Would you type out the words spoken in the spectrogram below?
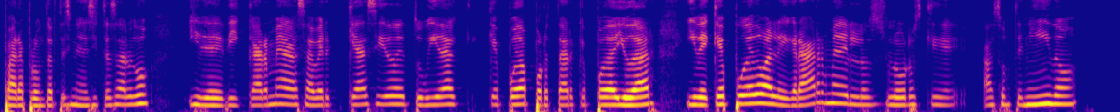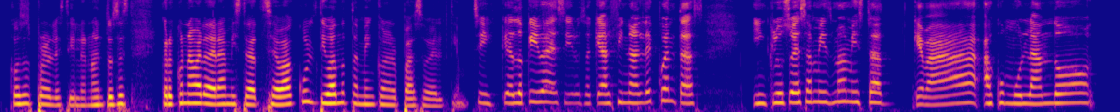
para preguntarte si necesitas algo y dedicarme a saber qué ha sido de tu vida, qué puedo aportar, qué puedo ayudar y de qué puedo alegrarme de los logros que has obtenido, cosas por el estilo, ¿no? Entonces, creo que una verdadera amistad se va cultivando también con el paso del tiempo. Sí, que es lo que iba a decir. O sea, que al final de cuentas, incluso esa misma amistad que va acumulando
